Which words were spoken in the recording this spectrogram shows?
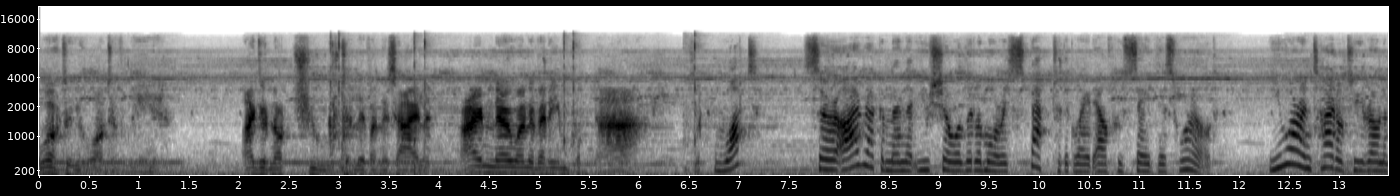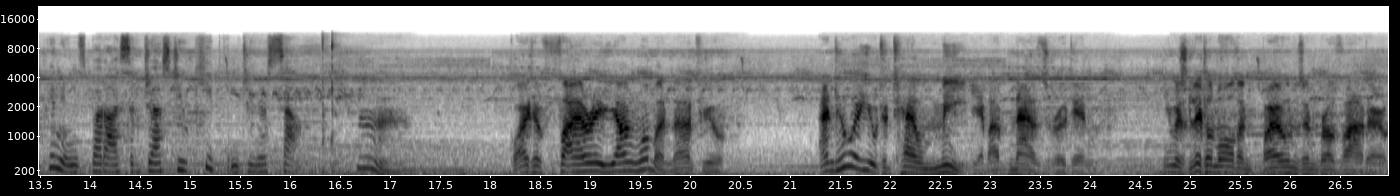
What do you want of me? I did not choose to live on this island. I'm no one of any importance. Ah. What? Sir, I recommend that you show a little more respect to the great elf who saved this world. You are entitled to your own opinions, but I suggest you keep them to yourself. Hmm. Quite a fiery young woman, aren't you? And who are you to tell me about Nasruddin? He was little more than bones and bravado,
